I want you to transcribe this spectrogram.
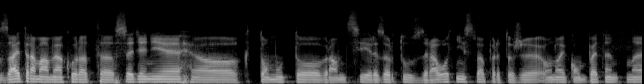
Zajtra máme akurát sedenie k tomuto v rámci rezortu zdravotníctva, pretože ono je kompetentné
